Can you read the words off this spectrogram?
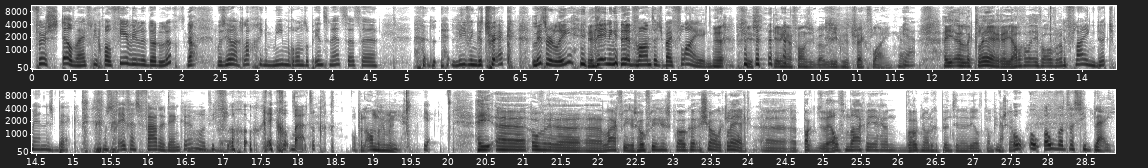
versteld. Maar hij vliegt gewoon vier wielen door de lucht. Ja. Ik moest heel erg lachen. ging een meme rond op internet. Dat leaving the track, literally, gaining an advantage by flying. Ja, precies. Getting an advantage by leaving the track flying. Ja. Ja. Hey, eh, Leclerc, eh, je had het al even over hem. The Flying Dutchman is back. Ik moest nog even aan zijn vader denken, want die vloog ook regelmatig. Op een andere manier. Ja. Hey, eh, over laagvliegers, hoogvliegers gesproken. Charles Leclerc pakt wel vandaag weer een broodnodige punt in het wereldkampioenschap. Nou, oh, oh, oh, wat was hij blij.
